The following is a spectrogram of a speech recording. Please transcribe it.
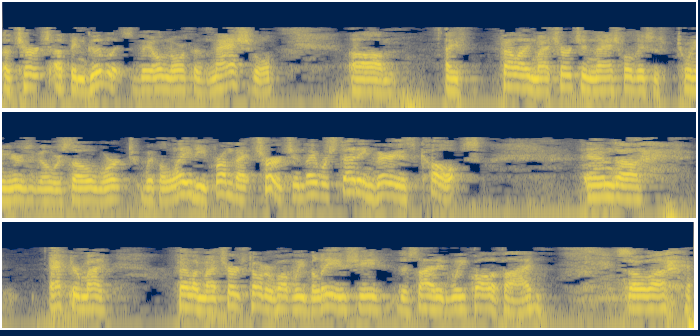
a church up in Goodlettsville, north of Nashville. Um, a fellow in my church in Nashville, this was 20 years ago or so, worked with a lady from that church, and they were studying various cults. And uh, after my fellow in my church told her what we believed, she decided we qualified. So uh,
